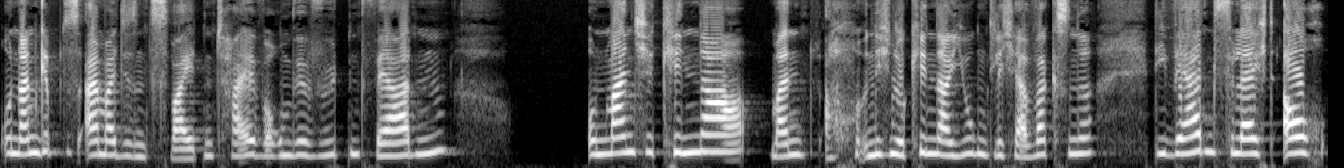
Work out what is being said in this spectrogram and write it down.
Und dann gibt es einmal diesen zweiten Teil, warum wir wütend werden. Und manche Kinder, man, nicht nur Kinder, Jugendliche, Erwachsene, die werden vielleicht auch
